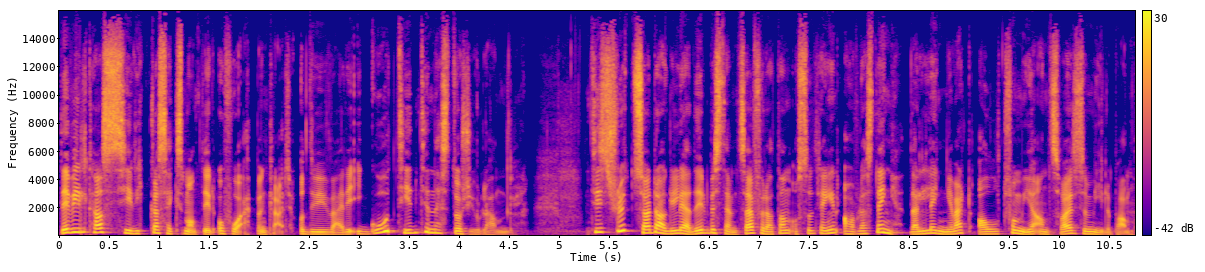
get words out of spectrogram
Det vil ta ca. seks måneder å få appen klar, og det vil være i god tid til neste års julehandel. Til slutt så har daglig leder bestemt seg for at han også trenger avlastning. Det har lenge vært altfor mye ansvar som hviler på han,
